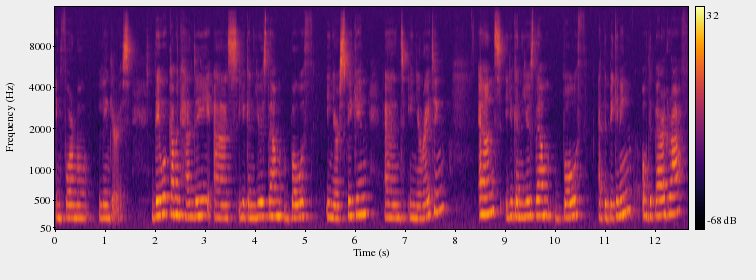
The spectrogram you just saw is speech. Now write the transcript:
informal linkers. They will come in handy as you can use them both in your speaking and in your writing. And you can use them both at the beginning of the paragraph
